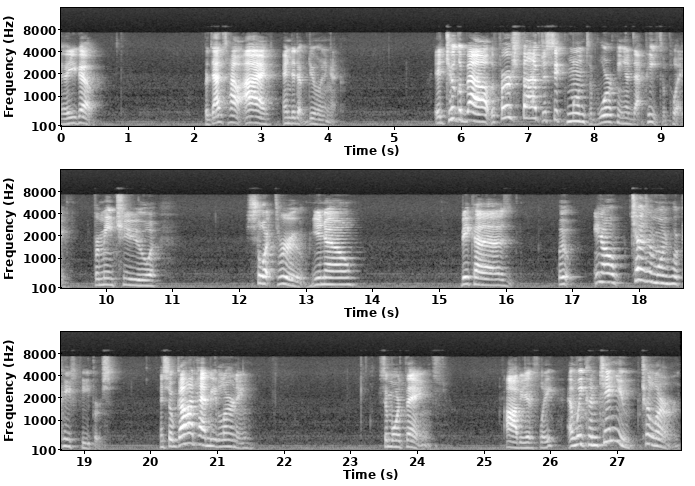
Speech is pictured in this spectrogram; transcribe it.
There you go. But that's how I ended up doing it. It took about the first five to six months of working at that pizza place for me to sort through, you know? Because, you know, chosen ones were peacekeepers. And so God had me learning some more things, obviously. And we continue to learn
